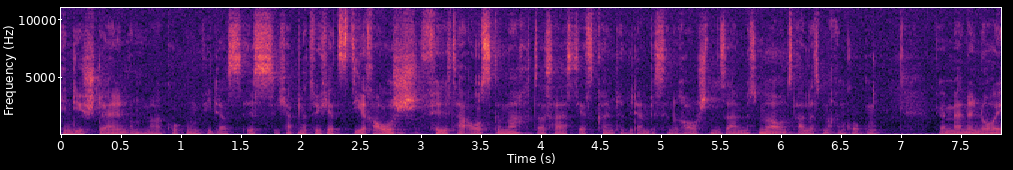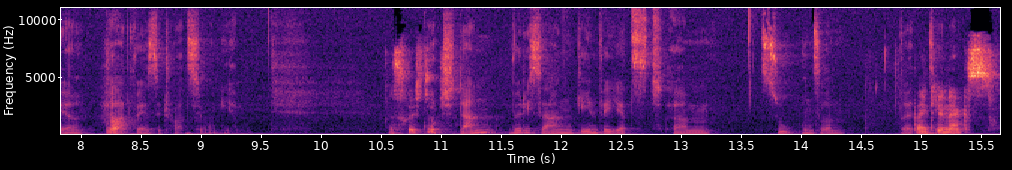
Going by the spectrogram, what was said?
in die Stellen und mal gucken, wie das ist. Ich habe natürlich jetzt die Rauschfilter ausgemacht, das heißt, jetzt könnte wieder ein bisschen Rauschen sein. Müssen wir uns alles mal angucken. Wir haben ja eine neue. Hardware-Situation hier. Ist richtig. Gut, dann würde ich sagen, gehen wir jetzt ähm, zu unserem dritten Thank you, next.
